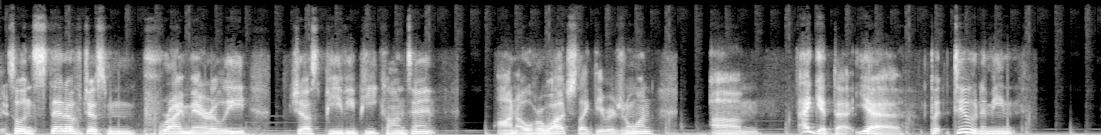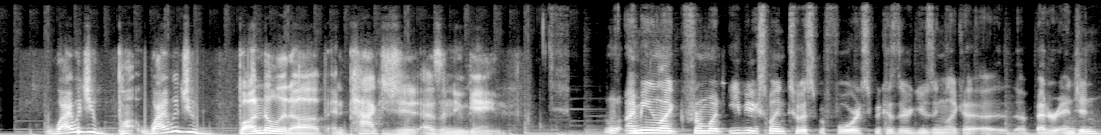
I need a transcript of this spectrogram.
Yeah. so instead of just primarily just PvP content on Overwatch, like the original one. Um, I get that. Yeah, but dude, I mean, why would you bu- why would you bundle it up and package it as a new game? Well, I mean, like from what Evie explained to us before, it's because they're using like a, a better engine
